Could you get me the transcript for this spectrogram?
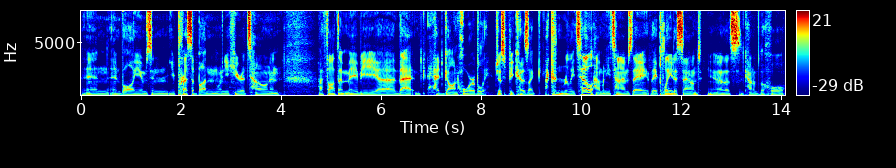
and and volumes and you press a button when you hear a tone and I thought that maybe uh, that had gone horribly just because I, I couldn't really tell how many times they, they played a sound. You know, that's kind of the whole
